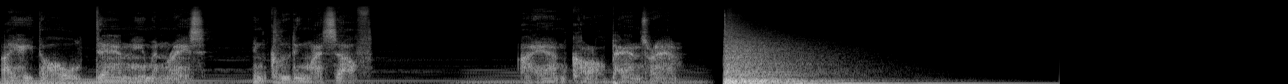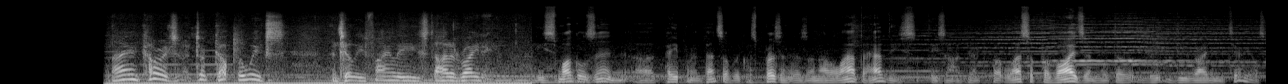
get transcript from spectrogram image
I hate the whole damn human race including myself. I am Carl Panzram. I encouraged him. It took a couple of weeks until he finally started writing. He smuggles in uh, paper and pencil because prisoners are not allowed to have these, these objects, but Lesser provides him with the, the, the writing materials.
